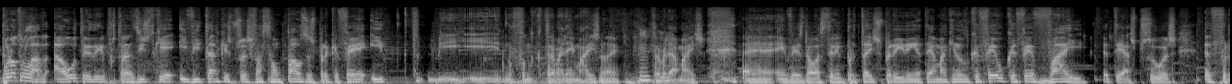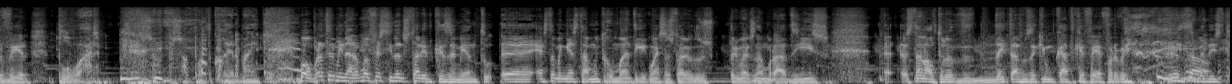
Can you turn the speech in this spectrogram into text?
Por outro lado, há outra ideia por trás disto que é evitar que as pessoas façam pausas para café e, e- e, no fundo que trabalhem mais, não é? Trabalhar mais. Eh, em vez de elas terem pretextos para irem até à máquina do café, o café vai até às pessoas a ferver pelo ar. Só, só pode correr bem. Bom, para terminar, uma fascinante história de casamento. Eh, esta manhã está muito romântica com esta história dos primeiros namorados e isso. eh, está na altura de deitarmos aqui um bocado de café a ferver. disto.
